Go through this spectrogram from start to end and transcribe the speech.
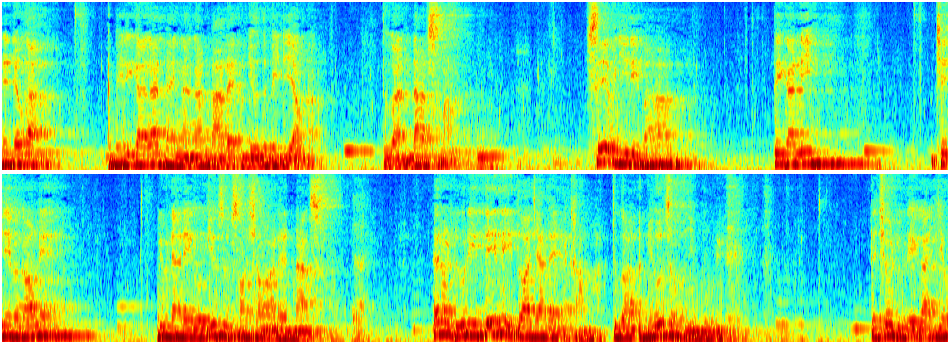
နေ့တုန်းကအမေရိကန်ကနိုင်ငံကလာတဲ့အမျိုးသမီးတစ်ယောက်ကသူက nurse မှာဆေးရုံကြီးတွေမှာတေကဏီ အချိန်တွေမကောင်းတဲ့လူနာတွေကိုပြုစုဆောင်ရှောက်ရတဲ့ nurse အဲ့တော့လူတွေသေးသေးသွားကြတဲ့အခါမှာသူကအမျိုးစုံမြင်မှုတွေတချို့လူတွေကယုံ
